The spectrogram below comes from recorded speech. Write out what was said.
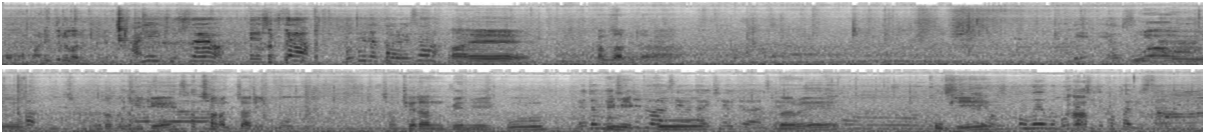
어 많이 들어가는데. 많이 줬어요. 네, 식사 못 해줬다 그래서 아 예. 예. 감사합니다. 네. 와우. 어, 자, 여러분들 이게 안녕하세요. 4,000원짜리. 자 계란 메뉴 있고 햄 치즈 있고 좋아하세요? 날치알 좋아하세요? 그다음에 고기 그왜 뭐 모짜 밥. 치즈 컵밥 있어요?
